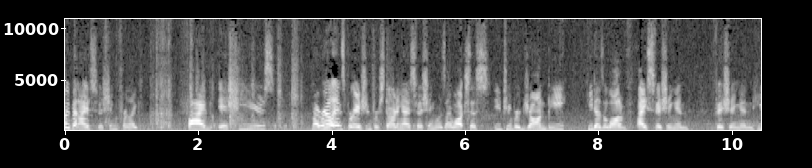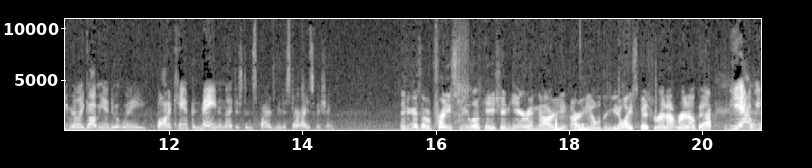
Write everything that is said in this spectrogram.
probably been ice fishing for like five-ish years. My real inspiration for starting ice fishing was I watched this YouTuber John B. He does a lot of ice fishing and fishing, and he really got me into it when he bought a camp in Maine, and that just inspired me to start ice fishing. And you guys have a pretty sweet location here, and are you are you able to you know ice fish right out right out back? Yeah, we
